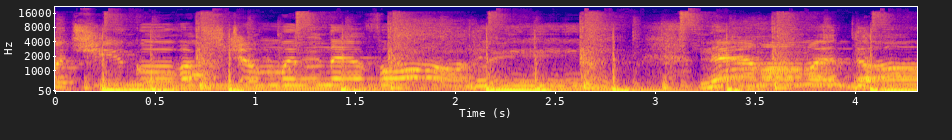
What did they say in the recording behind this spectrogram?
очікував, що ми не вони, немо ми до.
